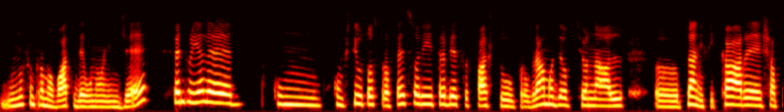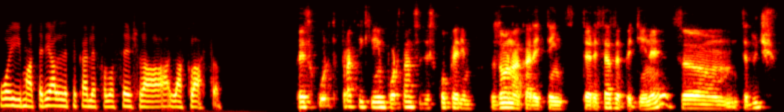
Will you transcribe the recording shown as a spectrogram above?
nu sunt promovate de un ONG, pentru ele, cum, cum știu toți profesorii, trebuie să-ți faci tu programă de opțional, uh, planificare și apoi materialele pe care le folosești la, la clasă. Pe scurt, practic e important să descoperi zona care te interesează pe tine, să te duci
